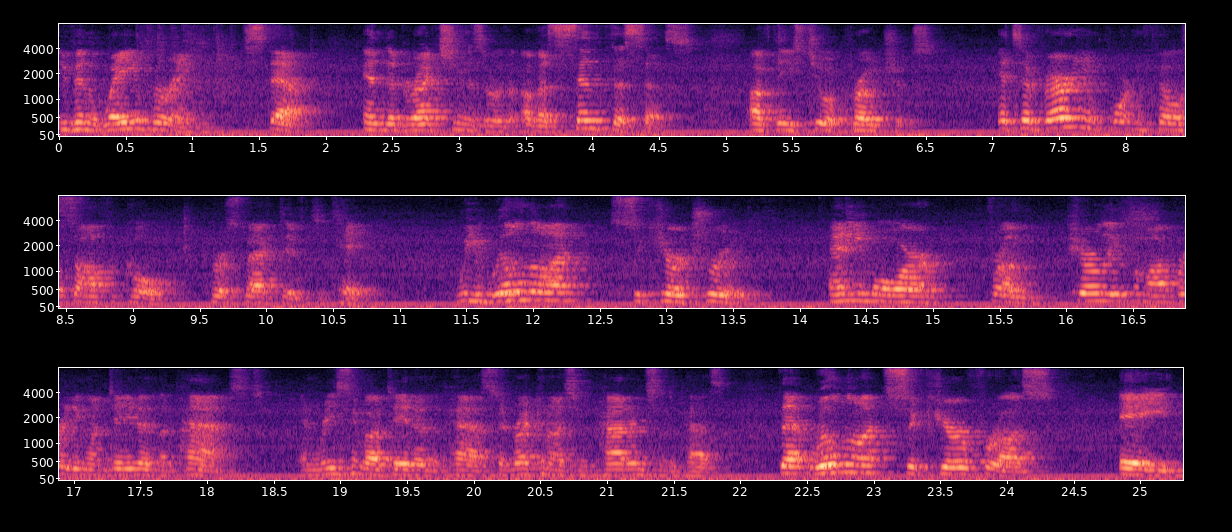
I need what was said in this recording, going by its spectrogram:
even wavering step in the directions of, of a synthesis of these two approaches, it's a very important philosophical perspective to take. We will not secure truth anymore from purely from operating on data in the past and reasoning about data in the past and recognizing patterns in the past that will not secure for us a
